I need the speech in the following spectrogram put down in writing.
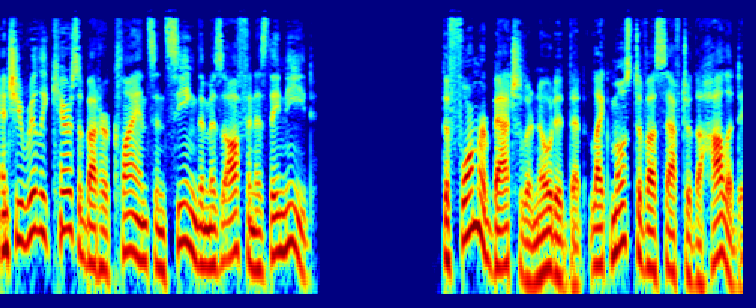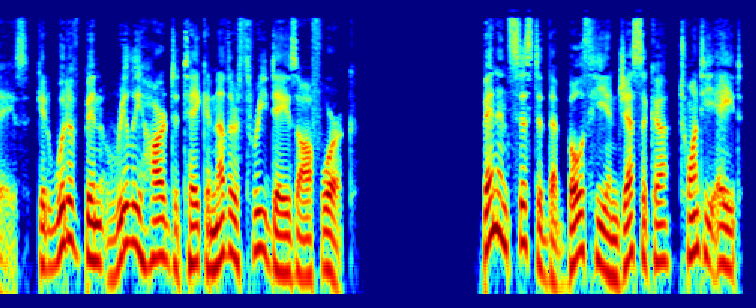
And she really cares about her clients and seeing them as often as they need. The former bachelor noted that, like most of us after the holidays, it would have been really hard to take another three days off work. Ben insisted that both he and Jessica, 28,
